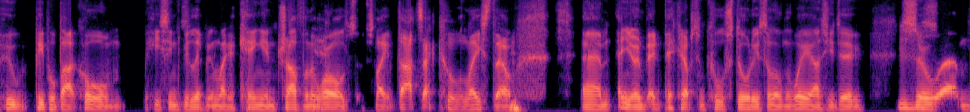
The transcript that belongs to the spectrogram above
who people back home he seemed to be living like a king and traveling the Yeah. world. So it's like that's a cool lifestyle, um, and you know, and picking up some cool stories along the way as you do. Mhm. So um,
